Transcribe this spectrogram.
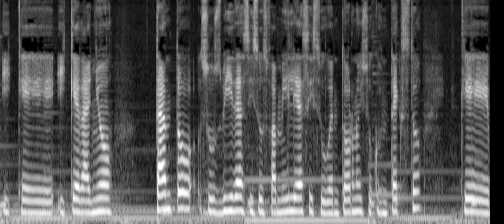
y que, y que dañó tanto sus vidas y sus familias y su entorno y su contexto que,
